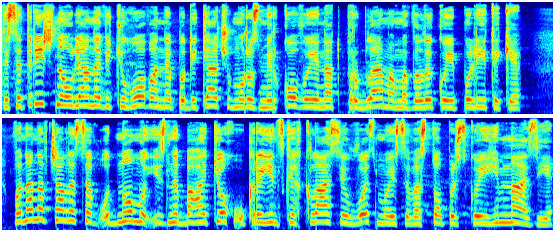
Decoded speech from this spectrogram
Десятирічна Уляна Вітюгова не по-дитячому розмірковує над проблемами великої політики. Вона навчалася в одному із небагатьох українських класів 8-ї Севастопольської гімназії,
